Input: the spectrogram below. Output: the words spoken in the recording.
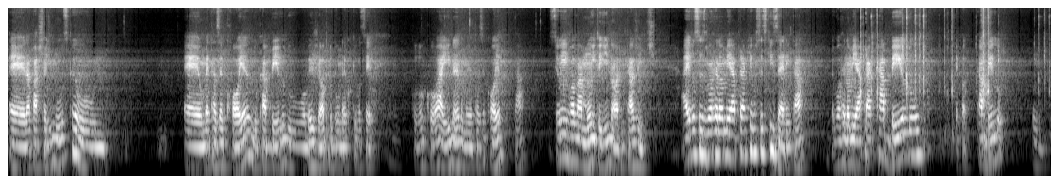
é, na pasta de música, o é, o metasequoia do cabelo do OBJ, do boneco que você colocou aí, né, no metasequoia, tá? Se eu enrolar muito, ignorem, tá, gente? Aí vocês vão renomear para que vocês quiserem, tá? Eu vou renomear para cabelo... Epa, cabelo 1.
